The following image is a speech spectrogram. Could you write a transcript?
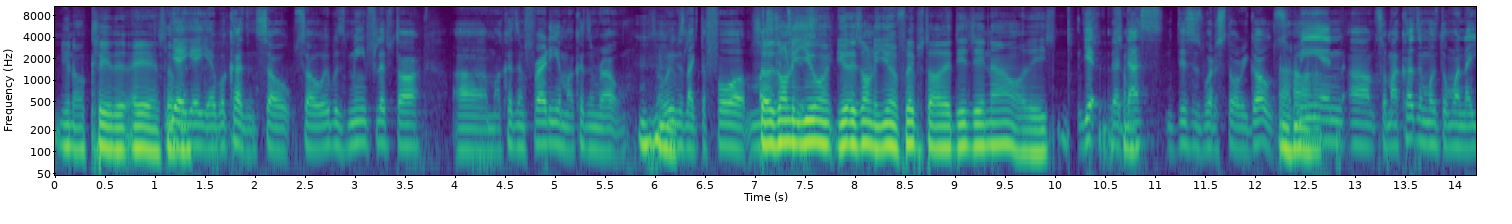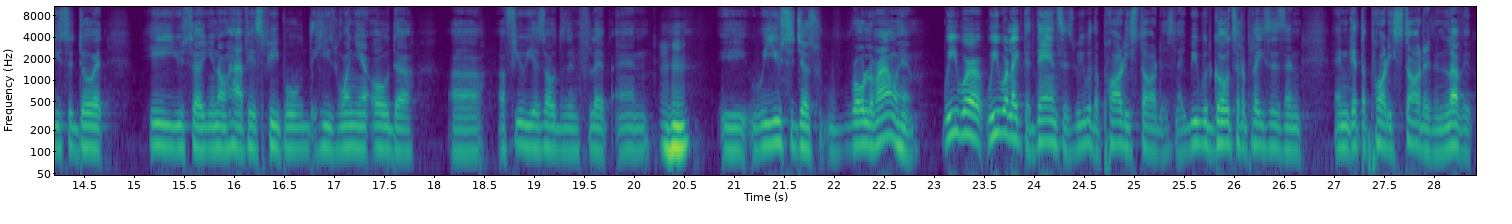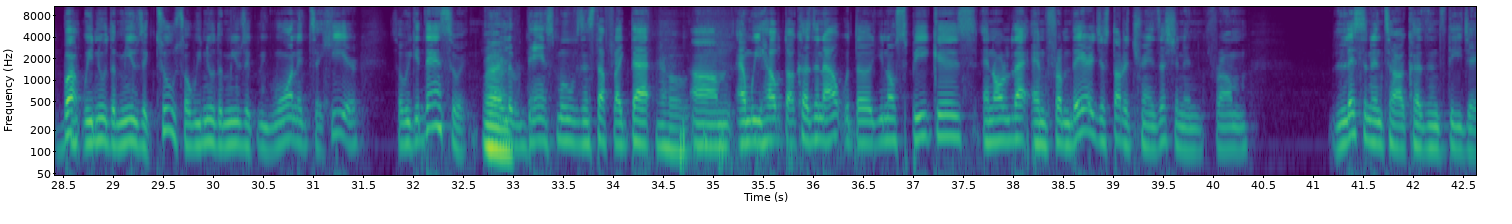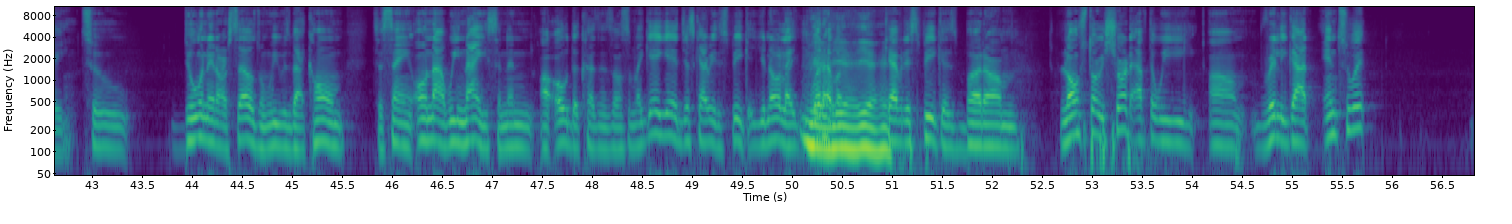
you know, clear the air and stuff. Yeah, yeah, yeah. We're cousins. So so it was me, Flipstar, uh, my cousin Freddie, and my cousin Raul. Mm-hmm. So it was like the four. So it's only you and you. It's only you and Flipstar that DJ now, or they? Yeah, that, that's this is where the story goes. So Uh-huh. me and um, so my cousin was the one that used to do it. He used to, you know, have his people. He's one year older, uh, a few years older than Flip, and Mm-hmm. he, we used to just roll around with him. We were we were like the dancers. We were the party starters. Like we would go to the places and and get the party started and love it. But we knew the music too, so we knew the music we wanted to hear, so we could dance to it. Right. little dance moves and stuff like that. Oh. Um, and we helped our cousin out with the you know speakers and all of that. And from there, it just started transitioning from listening to our cousins DJ to doing it ourselves when we was back home to saying, "Oh, nah, we nice," and then our older cousins on some like, "Yeah, yeah, just carry the speaker," you know, like whatever, yeah, yeah, yeah. carry the speakers. But um, long story short, after we um really got into it,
